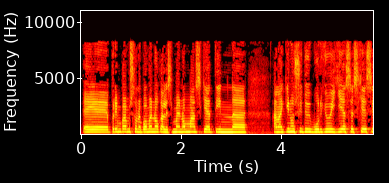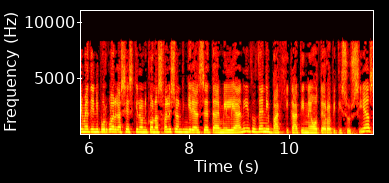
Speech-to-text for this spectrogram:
ε, πριν πάμε στον επόμενο καλεσμένο μας για την. Ε, Ανακοίνωση του Υπουργείου Υγείας σε σχέση με την Υπουργό Εργασίας Κοινωνικών Ασφαλίσεων, την κυρία Ζέτα Εμιλιανίδου. Δεν υπάρχει κάτι νεότερο επί της ουσίας.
